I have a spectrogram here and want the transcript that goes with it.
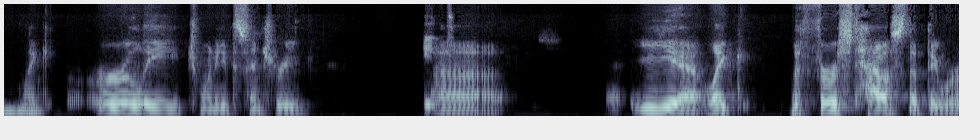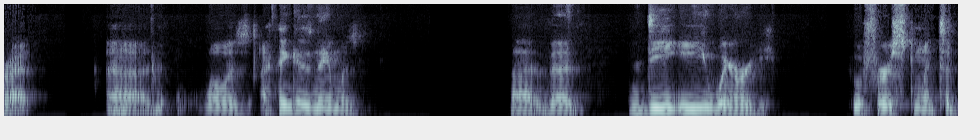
Mhm. like early 20th century. Eight- Uh, yeah, like the first house that they were at. Uh, what was I think his name was uh, the D. E. Wherry, who first went to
